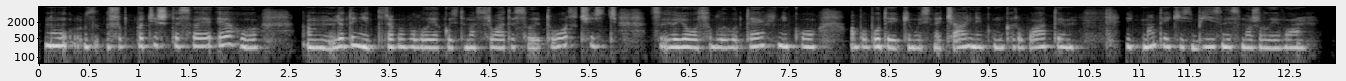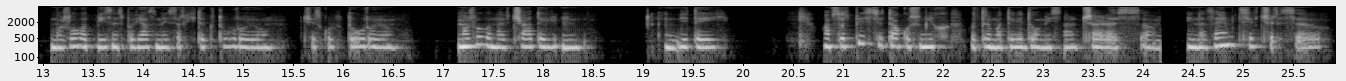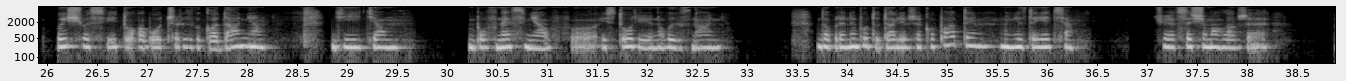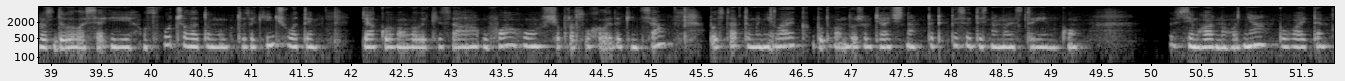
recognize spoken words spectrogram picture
Ну, щоб потішити своє его, ем, людині треба було якось демонструвати свою творчість, свою особливу техніку, або бути якимось начальником, керувати, мати якийсь бізнес, можливо. Можливо, бізнес пов'язаний з архітектурою чи скульптурою. Можливо, навчати дітей. А в суспільстві також міг отримати відомість е, через е, іноземців, через е, вищу освіту або через викладання дітям, або внесення в е, історію нових знань. Добре, не буду далі вже копати. Мені здається, що я все, що могла, вже роздивилася і озвучила, тому буду закінчувати. Дякую вам велике за увагу, що прослухали до кінця. Поставте мені лайк, буду вам дуже вдячна. Та підписуйтесь на мою сторінку. Всім гарного дня, бувайте!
